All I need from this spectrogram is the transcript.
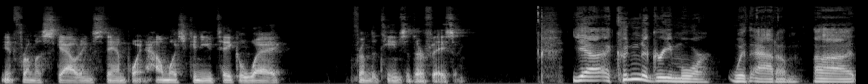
in, from a scouting standpoint? How much can you take away from the teams that they're facing? Yeah, I couldn't agree more with Adam. Uh,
